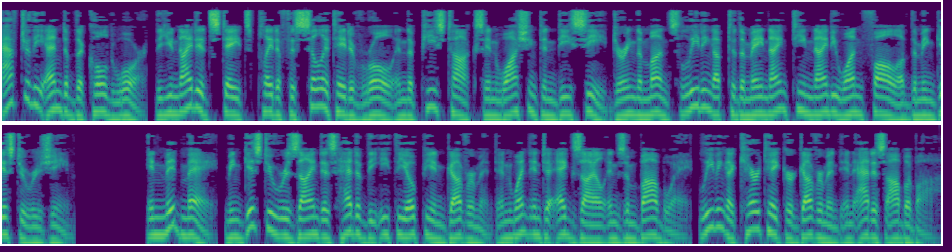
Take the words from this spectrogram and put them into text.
After the end of the Cold War, the United States played a facilitative role in the peace talks in Washington, D.C. during the months leading up to the May 1991 fall of the Mengistu regime. In mid-May, Mengistu resigned as head of the Ethiopian government and went into exile in Zimbabwe, leaving a caretaker government in Addis Ababa.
